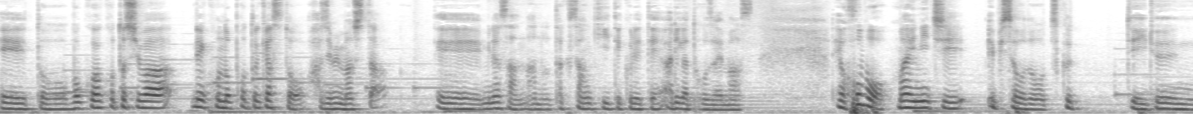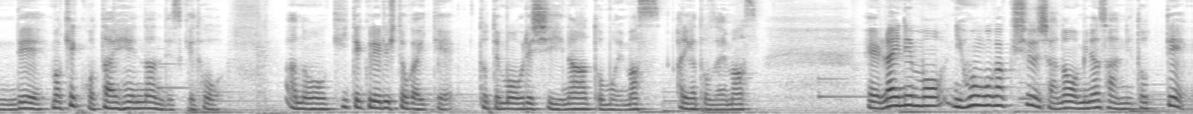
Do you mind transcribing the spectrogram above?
えーと、と僕は今年は、ね、このポッドキャストを始めました。えー、皆さんあのたくさん聞いてくれてありがとうございます。でほぼ毎日エピソードを作っているんで、まあ、結構大変なんですけどあの聞いてくれる人がいてとても嬉しいなと思います。ありがとうございます、えー、来年も日本語学習者の皆さんにとって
